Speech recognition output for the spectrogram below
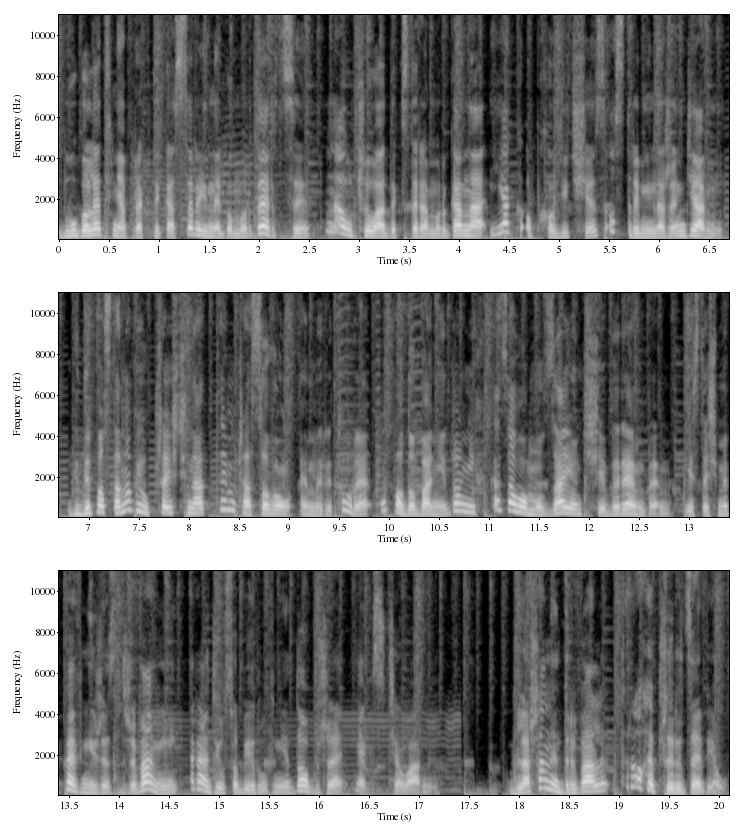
Długoletnia praktyka seryjnego mordercy nauczyła Dextera Morgana, jak obchodzić się z ostrymi narzędziami. Gdy postanowił przejść na tymczasową emeryturę, upodobanie do nich kazało mu zająć się wyrębem. Jesteśmy pewni, że z drzewami radził sobie równie dobrze jak z ciałami. Blaszany drwal trochę przyrydzewiał,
